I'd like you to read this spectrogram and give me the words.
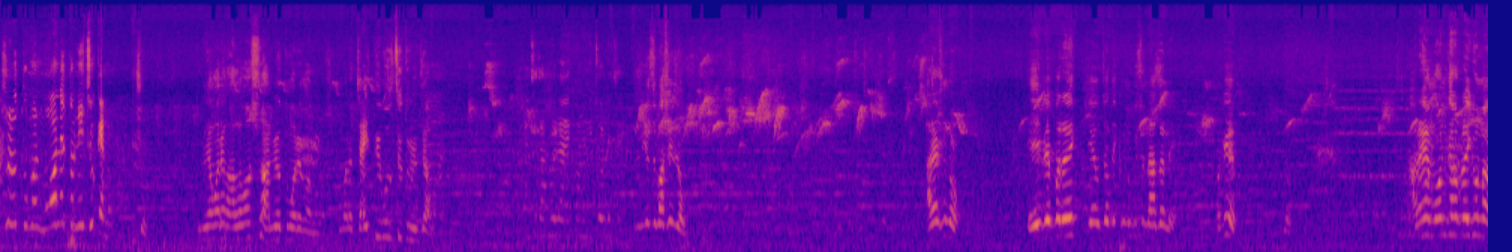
আসলে তোমার মন এত নিচু কেন? চুপ। তুমি আমারে ভালোবাসো আমিও তোমারে ভালোবাসি। তোমারে যাইতে বলছি তুমি যাবা। তাহলে এখন আমি চলে যাই। ঠিক আছে, বাসায় যাও। আরে শুনো, এই ব্যাপারে কেউ যাতে কোনো কিছু না জানে, ওকে? আরে মন খারাপ রাখো না।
